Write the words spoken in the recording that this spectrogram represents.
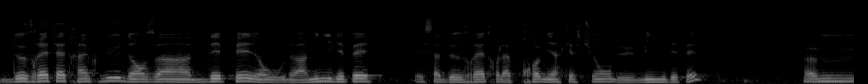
devrait être inclus dans un DP ou dans un mini DP, et ça devrait être la première question du mini DP. Euh,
